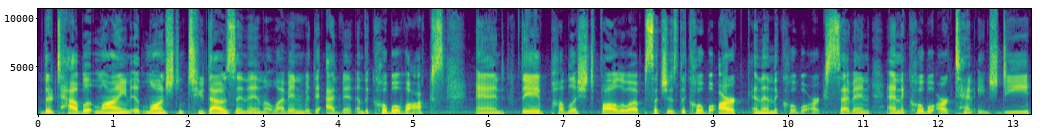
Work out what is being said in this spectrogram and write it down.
their tablet line, it launched in 2011 with the advent of the Kobo Vox, and they published follow-ups such as the Kobo Arc and then the Kobo Arc 7 and the Kobo Arc 10 HD.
